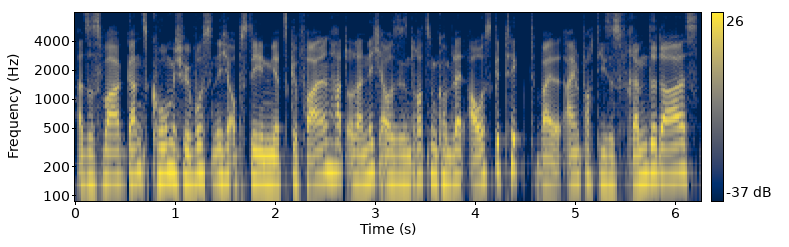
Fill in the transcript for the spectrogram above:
Also es war ganz komisch. Wir wussten nicht, ob es denen jetzt gefallen hat oder nicht, aber sie sind trotzdem komplett ausgetickt, weil einfach dieses Fremde da ist,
